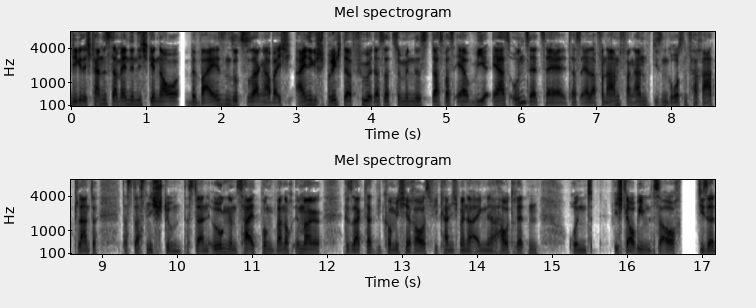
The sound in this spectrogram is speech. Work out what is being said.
wie gesagt, ich kann es am Ende nicht genau beweisen sozusagen, aber ich, einige spricht dafür, dass er zumindest das, was er, wie er es uns erzählt, dass er da von Anfang an diesen großen Verrat plante, dass das nicht stimmt, dass da an irgendeinem Zeitpunkt, wann auch immer, gesagt hat, wie komme ich hier raus, wie kann ich meine eigene Haut retten. Und ich glaube ihm das auch, dieser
